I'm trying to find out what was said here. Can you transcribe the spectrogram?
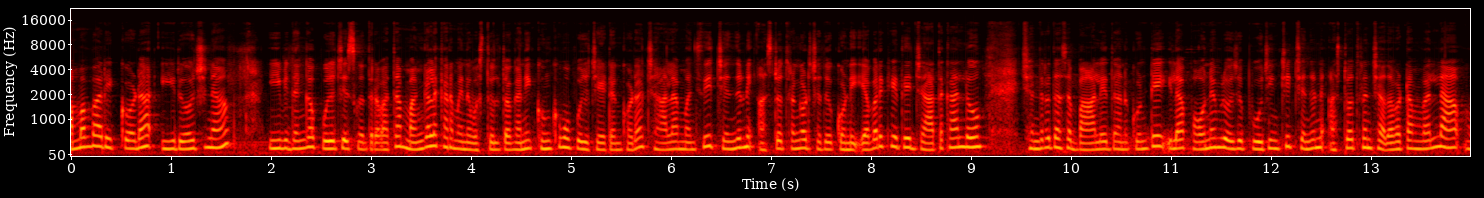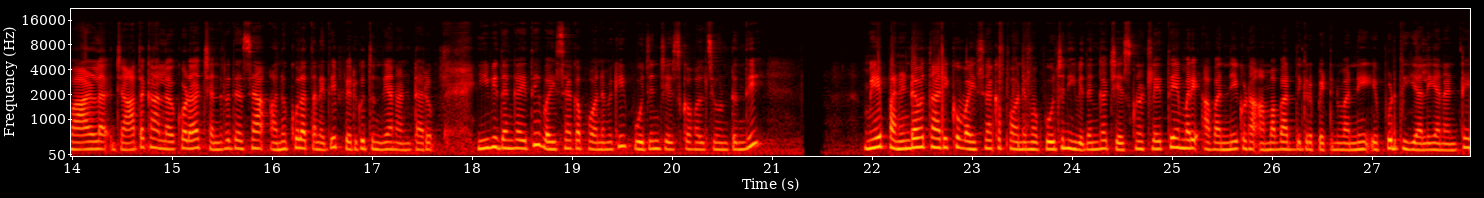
అమ్మవారికి కూడా ఈ రోజున ఈ విధంగా పూజ చేసుకున్న తర్వాత మంగళకరమైన వస్తువులతో కానీ కుంకుమ పూజ చేయడం కూడా చాలా మంచిది. చంద్రుని అష్టోత్తరం కూడా చదువుకోండి. ఎవరికైతే జాతకాల్లో చంద్రదశ బాగాలేదు అనుకుంటే ఇలా పౌర్ణమి రోజు పూజించి చంద్రుని అష్టోత్తరం చదవటం వల్ల వాళ్ళ జాతకాల్లో కూడా చంద్రదశ అనుకూలత అనేది పెరుగుతుంది అని అంటారు. ఈ విధంగా అయితే వైశాఖ పౌర్ణమికి పూజన చేసుకోవాల్సి ఉంటుంది. మే పన్నెండవ తారీఖు వైశాఖ పౌర్ణిమ పూజను ఈ విధంగా చేసుకున్నట్లయితే మరి అవన్నీ కూడా అమ్మవారి దగ్గర పెట్టినవన్నీ ఎప్పుడు తీయాలి అని అంటే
